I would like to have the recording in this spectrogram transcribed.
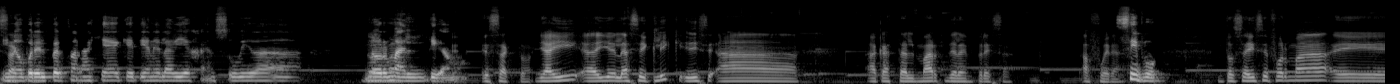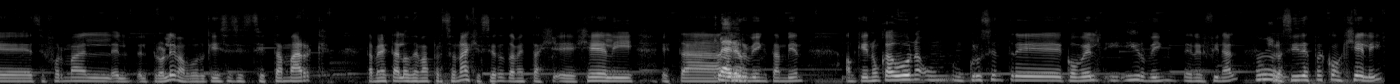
Y no por el personaje que tiene la vieja en su vida normal, digamos. Exacto. Y ahí, ahí él hace clic y dice, ah, acá está el Mark de la empresa. Afuera. Sí, po. Entonces ahí se forma, eh, se forma el, problema, porque dice si, está Mark, también están los demás personajes, ¿cierto? También está eh, Helly, está Irving también. Aunque nunca hubo un, cruce entre Cobelt y Irving en el final, mm. pero sí después con Helly.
